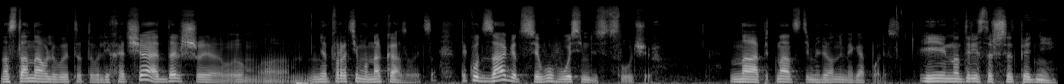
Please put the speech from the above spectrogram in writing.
останавливают этого лихача, а дальше эм, э, неотвратимо наказывается. Так вот, за год всего 80 случаев на 15 миллионов мегаполис. И на 365 дней.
